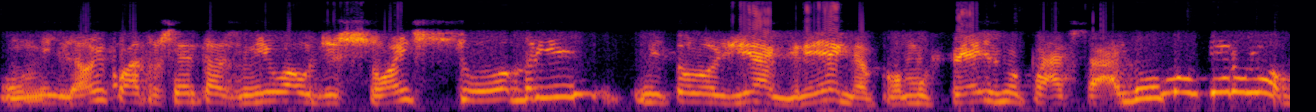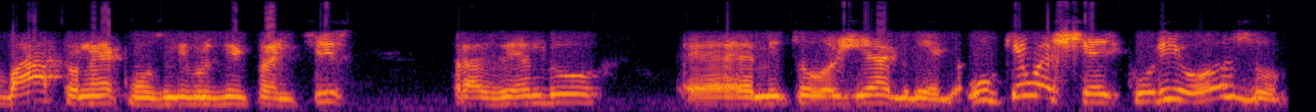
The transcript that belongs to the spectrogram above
1 milhão e 400 mil audições sobre mitologia grega, como fez no passado o Monteiro Lobato, né, com os livros infantis, trazendo é, mitologia grega. O que eu achei curioso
